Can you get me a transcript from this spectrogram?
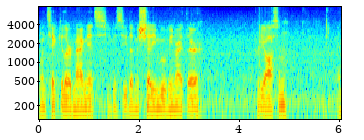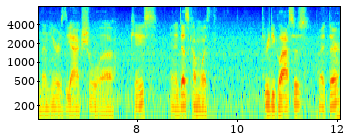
lenticular magnets. You can see the machete moving right there. Pretty awesome. And then here's the actual uh, case. And it does come with 3D glasses right there.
